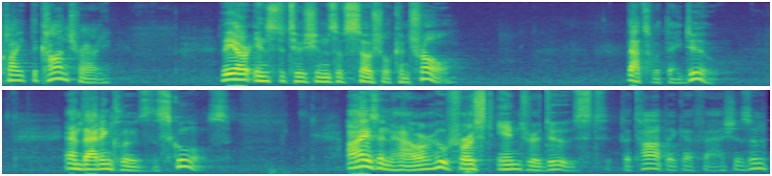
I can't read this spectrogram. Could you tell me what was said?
Quite the contrary. They are institutions of social control. That's what they do. And that includes the schools. Eisenhower, who first introduced the topic of fascism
